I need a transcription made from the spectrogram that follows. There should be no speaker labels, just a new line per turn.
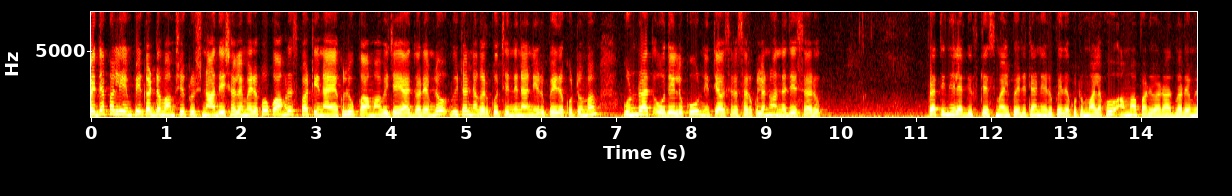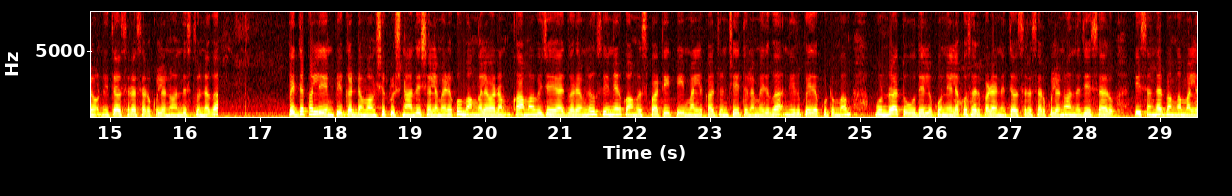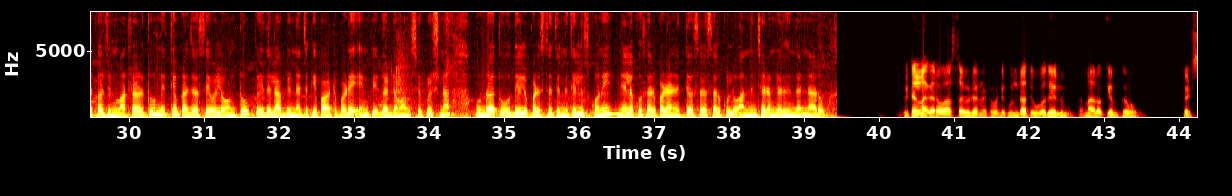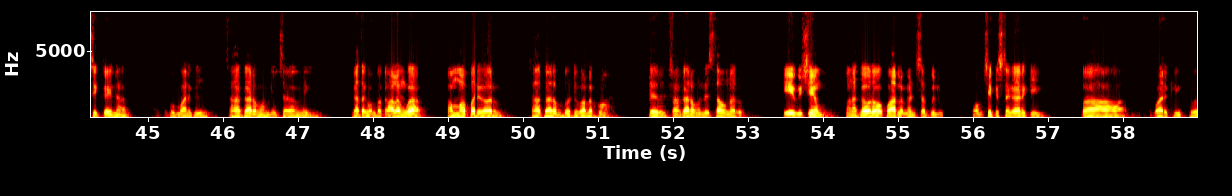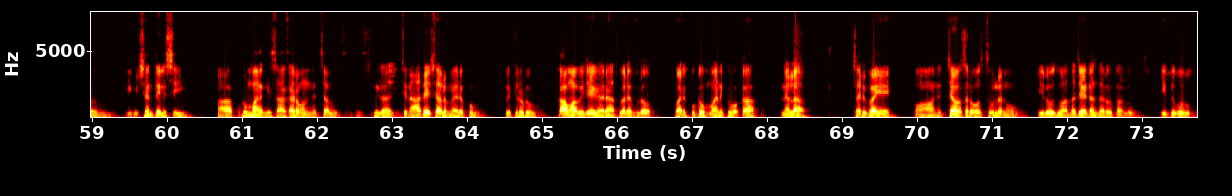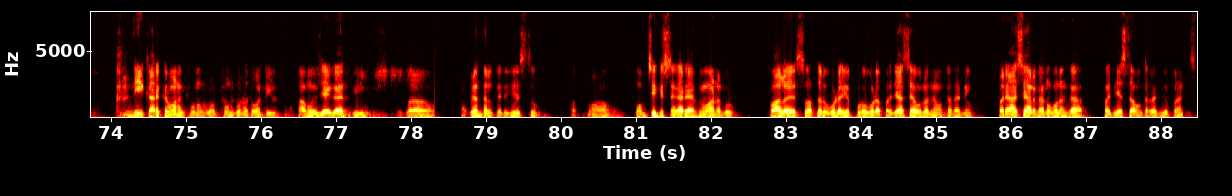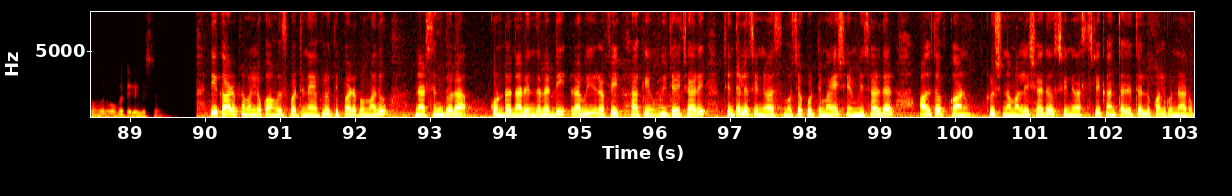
Peddapalli MP గడ్డం వంశీకృష్ణ ఆదేశాల మేరకు కాంగ్రెస్ పార్టీ నాయకులు కామా విజయ్ ఆధ్వర్యంలో విఠల్ నగర్కు చెందిన నిరుపేద కుటుంబం గుండ్రాత్ ఓదేలుకు నిత్యావసర సరుకులను అందజేశారు. ప్రతి నెల గిఫ్ట్ స్మైల్ పేరిట నిరుపేద కుటుంబాలకు అమ్మ పరివార ఆధ్వర్యంలో నిత్యావసర సరుకులను అందిస్తుండగా పెద్దపల్లి ఎంపీ గడ్డం వంశీకృష్ణ ఆదేశాల మేరకు మంగళవారం కామా విజయ ఆధ్వర్యంలో senior Congress party P Mallikarjun చేతుల మీదుగా నిరుపేద కుటుంబం గుండ్రాతు ఊదేలకు నెలకు సరిపడా నిత్యావసర సరుకులను అందజేశారు. ఈ సందర్భంగా మల్లికార్జున్ మాట్లాడుతూ నిత్యం ప్రజాసేవలో ఉంటూ పేదల అభ్యున్నతికి పాటుపడే ఎంపీ గడ్డం వంశీకృష్ణ గుండ్రాతు ఊదేలు పరిస్థితిని తెలుసుకొని నెలకు సరిపడా నిత్యావసర సరుకులు అందించడం జరిగిందన్నారు.
విఠల్ నగర్ వాస్తవ్యుడైనటువంటి గుండ్రాతి ఓదేలు అనారోగ్యంతో బెడ్ సిక్ అయిన కుటుంబానికి సహకారం అందించాలని గత కొంతకాలంగా అమ్మ పరివారం సహకారంతో వాళ్ళకు సహకారం అందిస్తూ ఉన్నారు. ఈ విషయం మన గౌరవ పార్లమెంట్ సభ్యులు వంశీకృష్ణ గారికి వారికి ఈ విషయం తెలిసి ఆ కుటుంబానికి సహకారం అందించాల్సిందిగా ఇచ్చిన ఆదేశాల మేరకు మిత్రుడు కామా విజయ్ గారి ఆధ్వర్యంలో వారి కుటుంబానికి ఒక నెల సరిపోయే నిత్యావసర వస్తువులను ఈరోజు అందజేయడం జరుగుతుంది. ఇందుకు ఈ కార్యక్రమానికి పూను పూనుకున్నటువంటి రామ విజయ్ గారికి అభినందనలు తెలియజేస్తూ వంశీకృష్ణ గారి అభిమానులు ఫాలోయర్స్ అందరూ కూడా ఎప్పుడు కూడా ప్రజాసేవలోనే ఉంటారని వారి ఆశయాలకు అనుగుణంగా పనిచేస్తూ ఉంటారని చెప్పిన సందర్భంగా తెలియజేస్తాం
ఈ కార్యక్రమంలో కాంగ్రెస్ పార్టీ నాయకులు తిప్పాడప మధు నర్సింగ్ దొర కొండ నరేందర్ రెడ్డి రవి రఫీక్ హకీం విజయచారి చింతల శ్రీనివాస్ ముచ్చకుర్తి మహేష్ ఎండి సర్దార్ అల్తాఫ్ ఖాన్ కృష్ణ మల్లేష్ యాదవ్ శ్రీనివాస్ శ్రీకాంత్ తదితరులు పాల్గొన్నారు.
